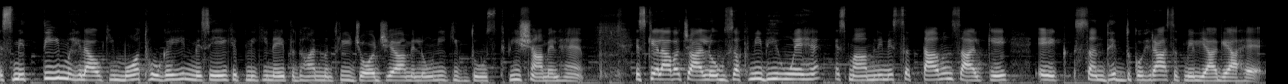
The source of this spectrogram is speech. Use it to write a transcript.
इसमें तीन महिलाओं की मौत हो गई। इनमें से एक इटली की नई प्रधानमंत्री जॉर्जिया मेलोनी की दोस्त भी शामिल हैं। इसके अलावा चार लोग जख्मी भी हुए हैं। इस मामले में सत्तावन साल के एक संदिग्ध को हिरासत में लिया गया है।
